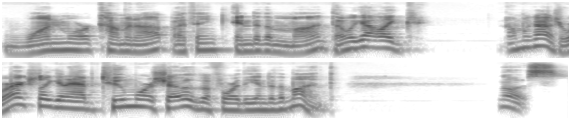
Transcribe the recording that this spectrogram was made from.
one more coming up, I think, end of the month. And we got like oh my gosh, we're actually gonna have two more shows before the end of the month. Nice.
